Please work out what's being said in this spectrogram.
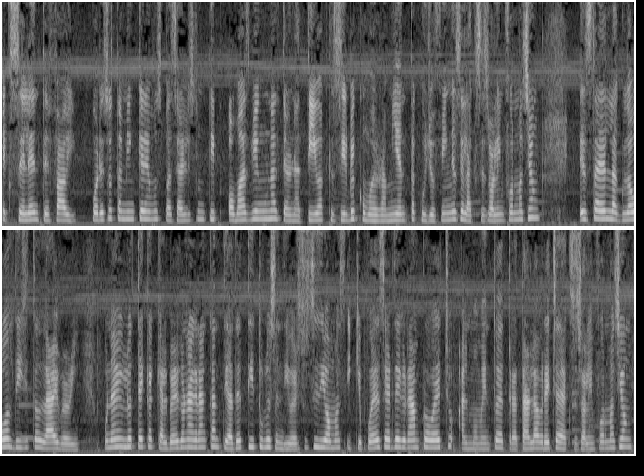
Excelente, Fabi. Por eso también queremos pasarles un tip o más bien una alternativa que sirve como herramienta cuyo fin es el acceso a la información. Esta es la Global Digital Library, una biblioteca que alberga una gran cantidad de títulos en diversos idiomas y que puede ser de gran provecho al momento de tratar la brecha de acceso a la información,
